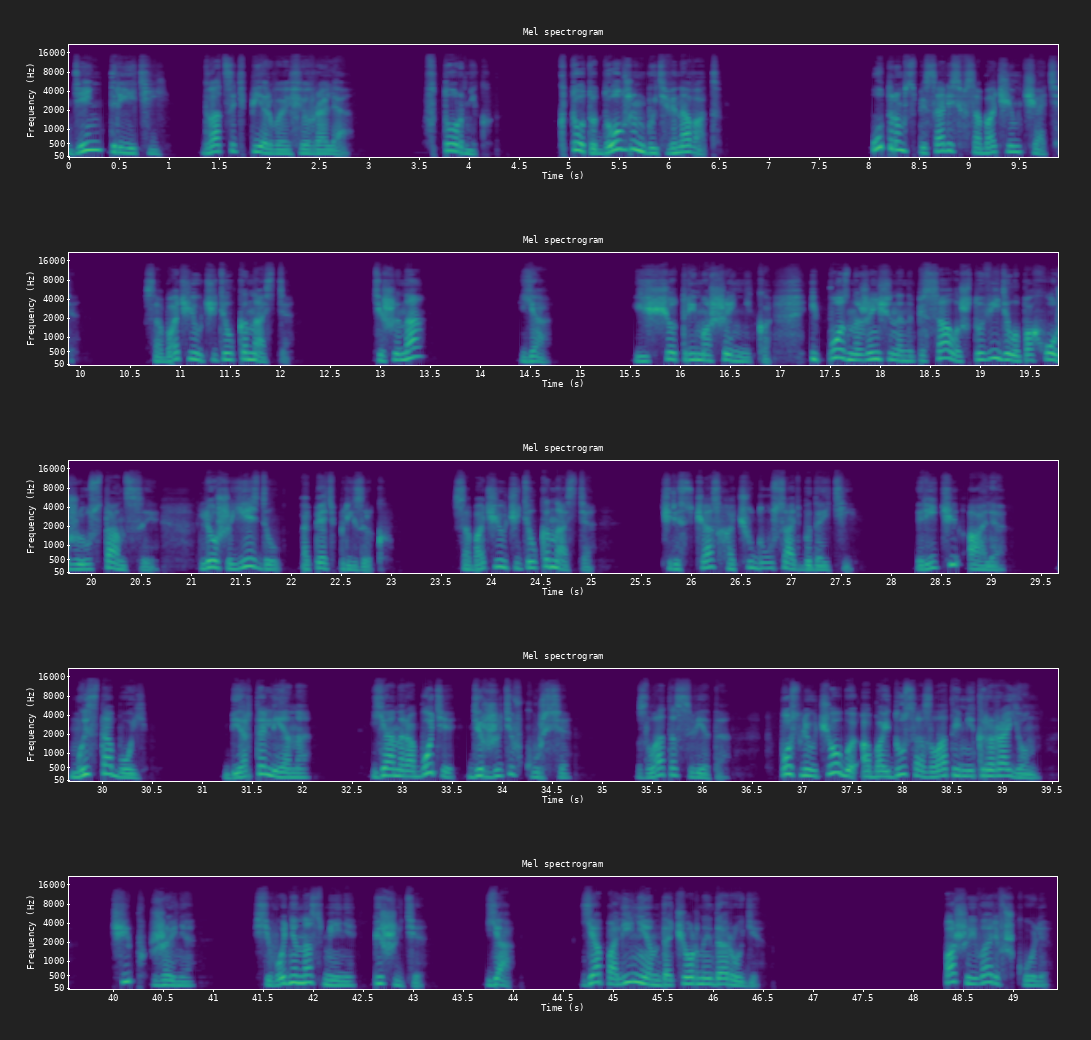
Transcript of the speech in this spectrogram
День третий, 21 февраля. Вторник. Кто-то должен быть виноват. Утром списались в собачьем чате. Собачья учителька Настя. Тишина? Я. Еще три мошенника. И поздно женщина написала, что видела похожие у станции. Лёша ездил, опять призрак. Собачья учителька Настя. Через час хочу до усадьбы дойти. Ричи Аля. Мы с тобой. Берта Лена. Я на работе, держите в курсе. Злата Света. После учебы обойду со Златой микрорайон. Чип Женя. Сегодня на смене, пишите. Я. Я по линиям до черной дороги. Паша и Варя в школе.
